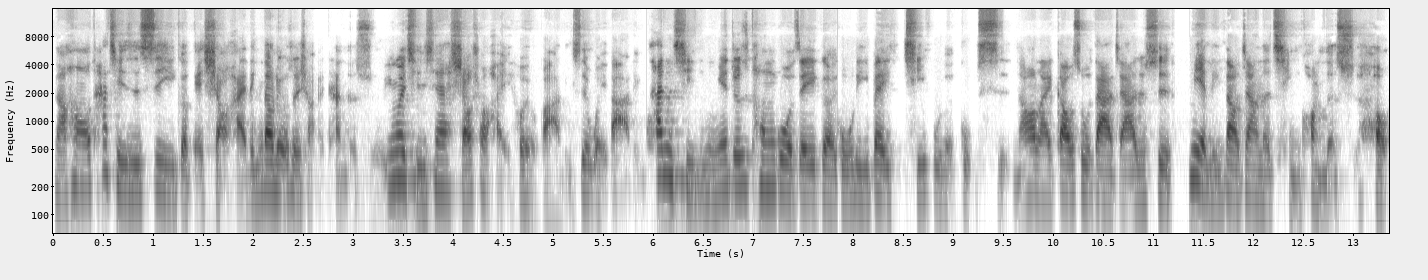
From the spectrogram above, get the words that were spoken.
然后它其实是一个给小孩零到六岁小孩看的书，因为其实现在小小孩也会有霸凌，是伪霸凌。它其里面就是通过这一个狐狸被欺负的故事，然后来告诉大家，就是面临到这样的情况的时候，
